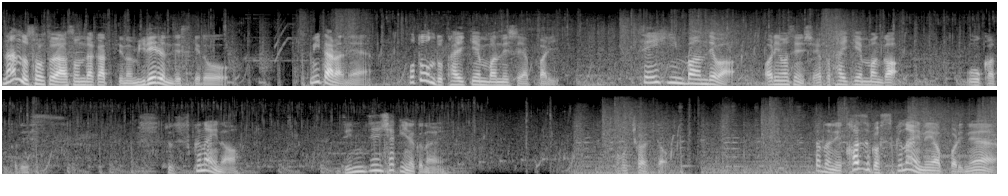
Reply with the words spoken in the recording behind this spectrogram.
何のソフトで遊んだかっていうのを見れるんですけど、見たらね、ほとんど体験版でした、やっぱり。製品版ではありませんでした。やっぱ体験版が多かったです。ちょっと少ないな。全然借金なくない？あこっちから来た。ただね、数が少ないね、やっぱりね。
